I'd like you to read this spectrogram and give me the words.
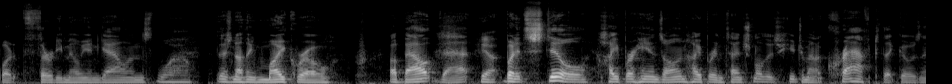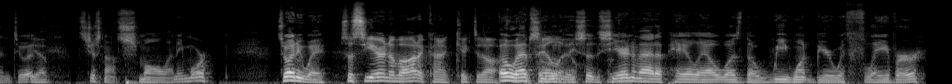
what, 30 million gallons? wow. There's nothing micro about that. Yeah. But it's still hyper hands on, hyper intentional. There's a huge amount of craft that goes into it. Yep. It's just not small anymore. So, anyway, So Sierra Nevada kind of kicked it off. oh, with the absolutely. So, the Sierra Nevada Pale Ale was the we want beer with flavor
